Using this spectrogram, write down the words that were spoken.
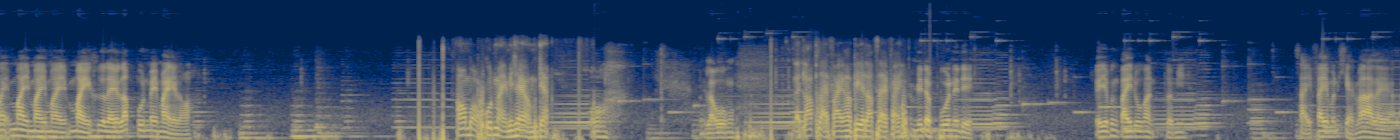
ไม่ไม่ไม่ไม่ใหม่คืออะไรรับปูนใหม่ๆเหรอเอาบอกพูดใหม่ไม่ใช่เหรอเมื่อกี้โอ้แต่ ละองค์รับสายไฟครับพี่รับสายไฟ มีแต่ปูนเลยดิเอ้ยอย่าเพิ่งไปดูก่อนเผื่อมี สายไฟมันเขียนว่าอะไรอะ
